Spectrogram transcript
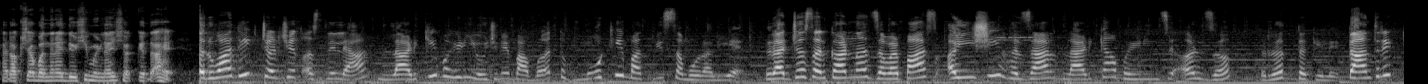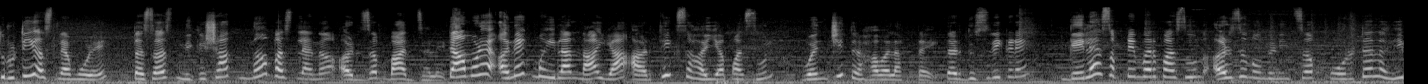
ह्या रक्षाबंधनाच्या दिवशी मिळण्याची शक्यता आहे. सर्वाधिक चर्चेत असलेल्या लाडकी बहीण योजनेबाबत मोठी बातमी समोर आली आहे. राज्य सरकारनं जवळपास ऐंशी हजार लाडक्या बहिणींचे अर्ज रद्द केले. तांत्रिक त्रुटी असल्यामुळे तसंच निकषात न बसल्यानं अर्ज बाद झाले. त्यामुळे अनेक महिलांना या आर्थिक सहाय्यापासून वंचित राहावं लागतंय. तर दुसरीकडे गेल्या सप्टेंबरपासून अर्ज नोंदणीचं पोर्टलही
